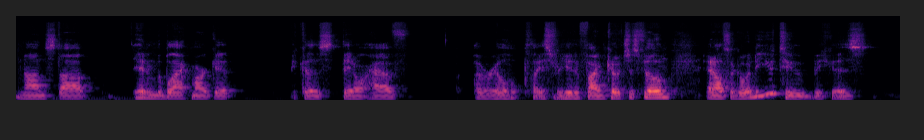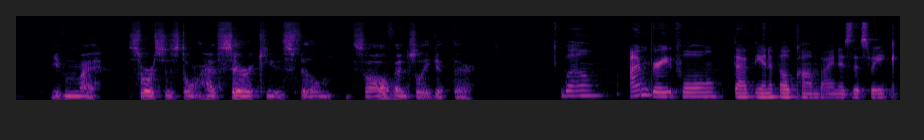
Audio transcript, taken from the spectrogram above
nonstop, hitting the black market because they don't have a real place for you to find coaches film and also going to YouTube because even my sources don't have Syracuse film. So I'll eventually get there. Well, I'm grateful that the NFL Combine is this week.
